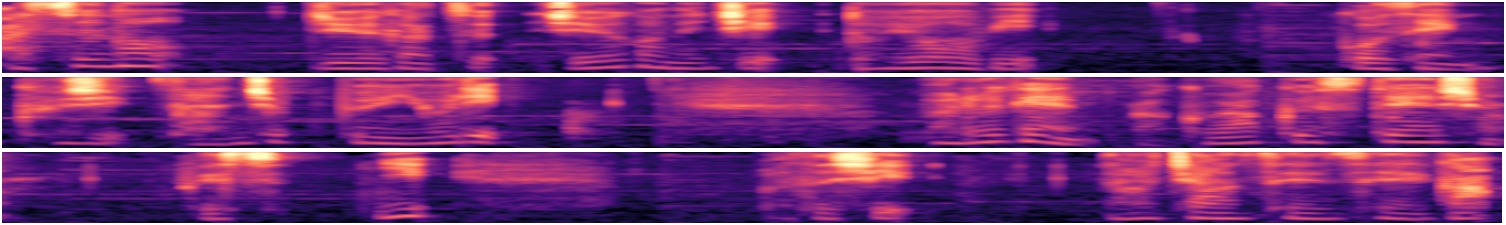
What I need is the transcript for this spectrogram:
明日の10月15日土曜日午前9時30分よりマルゲンワクワクステーションフェスに私、なおちゃん先生が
